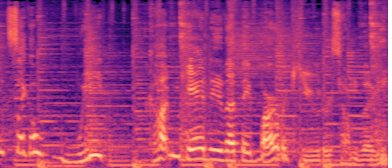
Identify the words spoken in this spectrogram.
It's like a wheat cotton candy that they barbecued or something.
